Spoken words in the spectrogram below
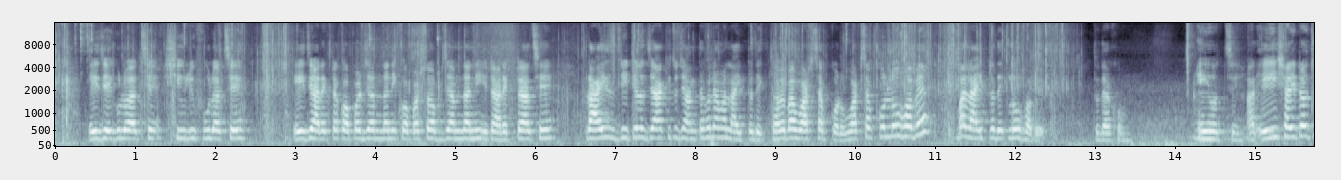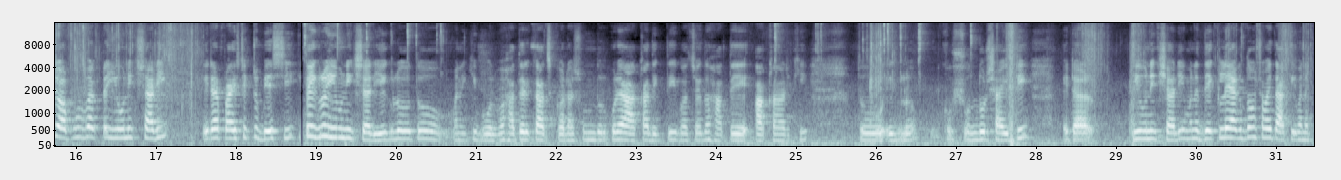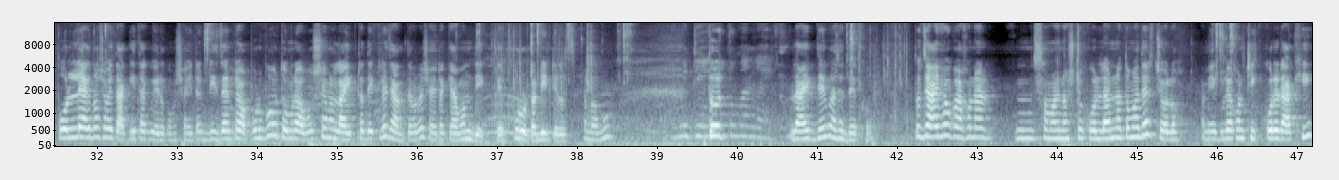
এই যে এগুলো আছে, শিউলি ফুল আছে, এই যে আরেকটা কপার জামদানি, কপার সব জামদানি, এটা আরেকটা আছে। প্রাইস, ডিটেল যা কিছু জানতে হলে আমার লাইভটা দেখতে হবে, বা হোয়াটসঅ্যাপ করো। হোয়াটসঅ্যাপ করলেও হবে, বা লাইভটা দেখলেও হবে। তো দেখো, এই হচ্ছে। আর এই শাড়িটা হচ্ছে অপূর্ব একটা ইউনিক শাড়ি। এটার প্রাইসটা একটু বেশি। তো এগুলো ইউনিক শাড়ি এগুলো তো মানে কি বলব হাতের কাজ করা সুন্দর করে আঁকা দেখতেই পাচ্ছ একদম হাতে আঁকা আর কি। তো এগুলো খুব সুন্দর শাড়িটি এটার ইউনিক শাড়ি মানে দেখলে একদম সবাই তাকিয়ে মানে পরলে একদম সবাই তাকিয়ে থাকবে এরকম শাড়িটার। ডিজাইনটা অপূর্ব তোমরা অবশ্যই আমার লাইভটা দেখলে জানতে পারবে শাড়িটা কেমন দেখতে পুরোটা ডিটেলস হ্যাঁ বাবু? তো লাইভ দেখো আচ্ছা দেখো। তো যাই হোক এখন আর সময় নষ্ট করলাম না তোমাদের চলো আমি এগুলো এখন ঠিক করে রাখি।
